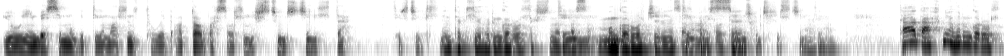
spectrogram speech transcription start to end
юу юм байсан юм уу гэдгийг олонд түгээд одоо бас улам ирчимжиж юм л та. Тэр чиглэл. Энэ төрлийн хөрөнгө оруулагч нар бас мөнгө оруулж байгаа салбарлууд сонирхож эхэлж байна. Тийм. Та анхны хөрөнгө оруулалт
